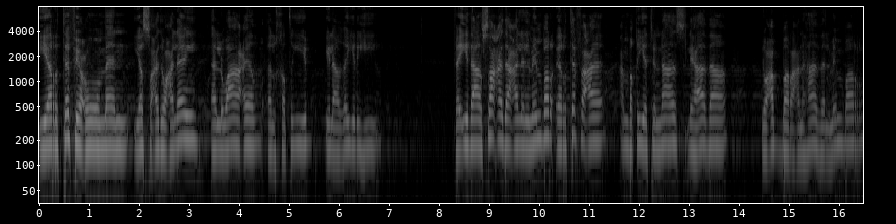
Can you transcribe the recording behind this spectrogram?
يرتفع من يصعد عليه الواعظ الخطيب إلى غيره. فإذا صعد على المنبر ارتفع عن بقية الناس لهذا يعبر عن هذا المنبر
